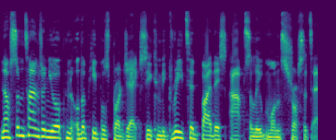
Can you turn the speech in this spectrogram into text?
Now, sometimes when you open other people's projects, you can be greeted by this absolute monstrosity.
